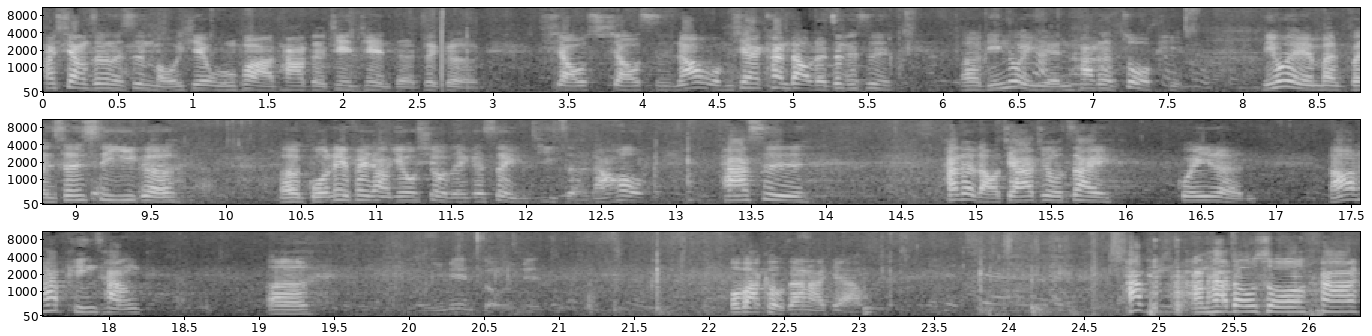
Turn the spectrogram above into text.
它象征的是某一些文化它的渐渐的这个消消失。然后我们现在看到的这个是呃林瑞元他的作品，林伟元本本身是一个。呃，国内非常优秀的一个摄影记者，然后他是他的老家就在归仁，然后他平常呃我，一面走一面走，我把口罩拿下来。他平常他都说他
